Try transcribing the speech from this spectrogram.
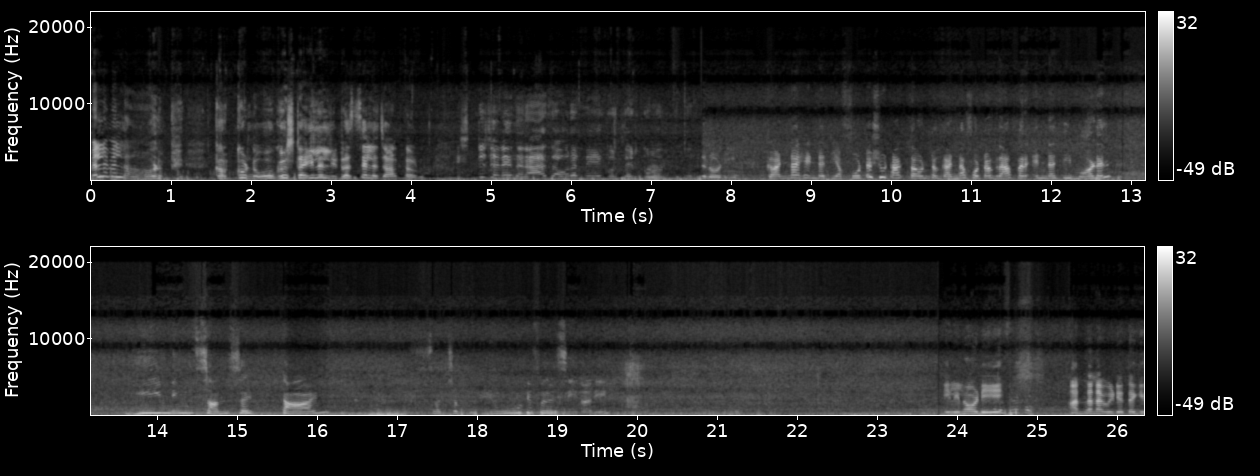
ಮೆಲ್ಲ ಮೆಲ್ಲ ಉಡುಪಿ ಕರ್ಕೊಂಡು ಹೋಗೋ ಸ್ಟೈಲಲ್ಲಿ ಡ್ರೆಸ್ ಎಲ್ಲ ಜಾರ್ತಾ ಉಂಟು. ಇಷ್ಟು ಜನ ಇದ್ದಾರೆ ಆದ ಅವರನ್ನೇ ಗುರ್ತಿಡ್ಕೊಂಡು ನೋಡಿ ಗಂಡ ಹೆಂಡತಿಯ ಫೋಟೋ ಶೂಟ್ ಆಗ್ತಾ ಉಂಟು. ಗಂಡ ಫೋಟೋಗ್ರಾಫರ್ ಹೆಂಡತಿ model evening sunset time such a beautiful scenery ಇಲ್ಲಿ ನೋಡಿ ಅಣ್ಣನ ವಿಡಿಯೋ ತೆಗಿ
